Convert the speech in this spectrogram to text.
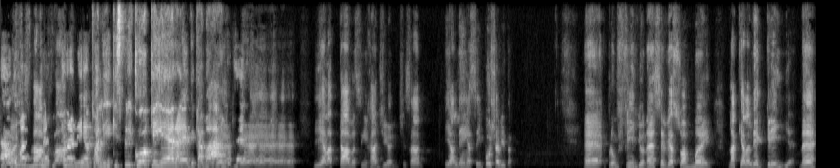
É, alguma, um relacionamento ali que explicou quem era a Hebe Camargo. É, né? é, é, é, é, E ela estava assim, radiante, sabe? E além, assim, poxa vida, é, para um filho, né? Você vê a sua mãe naquela alegria, né?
